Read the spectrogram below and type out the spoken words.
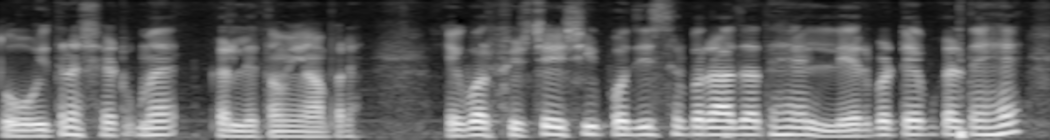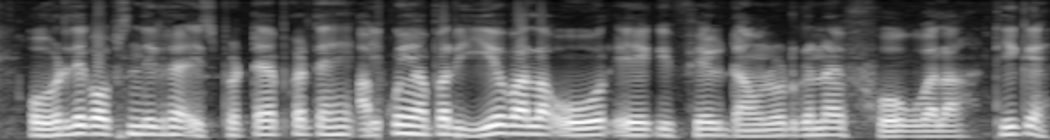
तो इतना सेट मैं कर लेता हूँ यहाँ पर। एक बार फिर से इसी पोजीशन पर आ जाते हैं लेयर पर टैप करते हैं ओवरले का ऑप्शन दिख रहा है, इस पर टैप करते हैं। आपको यहाँ पर ये वाला और एक इफ़ेक्ट डाउनलोड करना है फोक वाला, ठीक है?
